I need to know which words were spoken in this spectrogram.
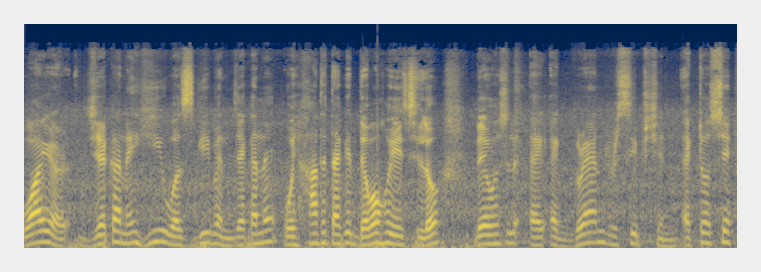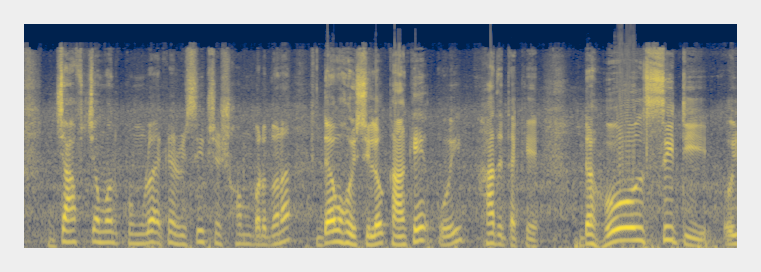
ওয়ার যেখানে হি ওয়াজ গিভেন যেখানে ওই হাতেটাকে দেওয়া হয়েছিল দেওয়া হয়েছিল এক গ্র্যান্ড রিসিপশন একটা হচ্ছে জাফজমর কুমড়ো, একটা রিসিপশন সম্বর্ধনা দেওয়া হয়েছিল কাকে? ওই হাতেটাকে দ্য হোল সিটি ওই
